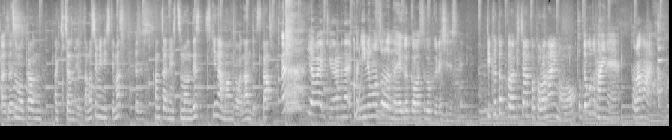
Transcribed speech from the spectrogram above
あいつもかんあきチャンネル楽しみにしてます。かんちゃんに質問です。好きな漫画は何ですか？やばい決められない。ハニーレモンソーダの映画化はすごく嬉しいですね。TikTok あきちゃんと撮らないの？撮ったことないね。撮らないい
